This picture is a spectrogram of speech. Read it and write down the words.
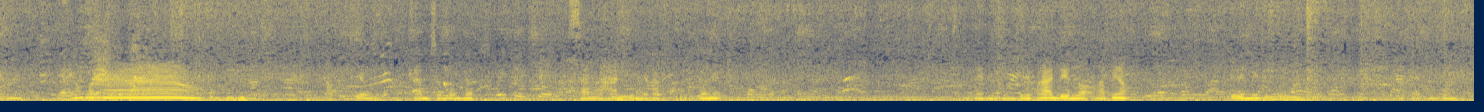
น้ำมะนาวเที่ยวคำสมบูรณ์ครับ สั่งอาหารกินนะครับช่วงนี้แต่จริงๆไปพาเดินเลาะครับพี่น้อง เดินไปด้วยแต่จริงๆ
